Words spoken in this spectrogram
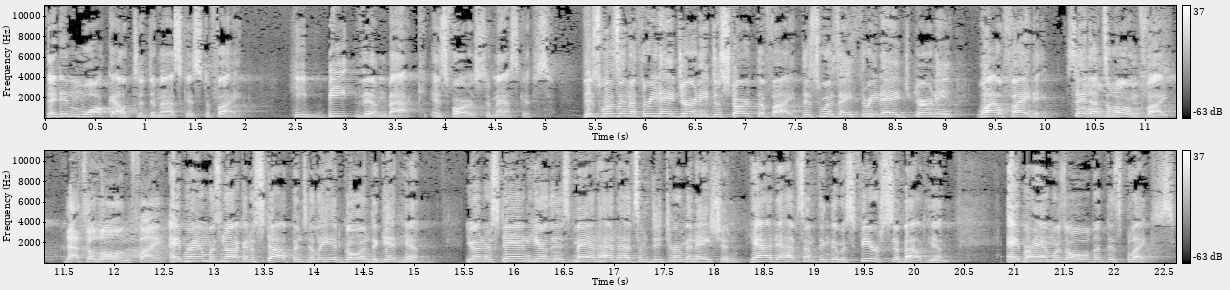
They didn't walk out to Damascus to fight. He beat them back as far as Damascus. This wasn't a three day journey to start the fight. This was a three day journey while fighting. Say oh that's Oh, a long goodness. fight. That's a long fight. Abraham was not going to stop until he had gone to get him. You understand here this man had had some determination. He had to have something that was fierce about him. Abraham was old at this place.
